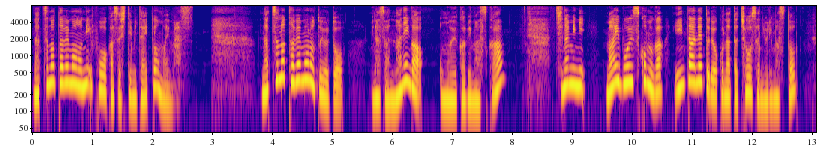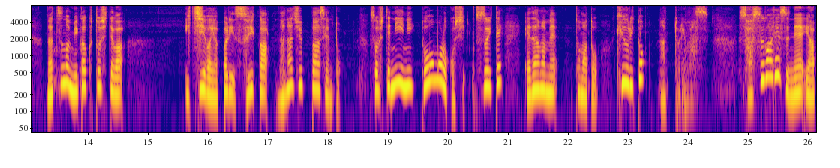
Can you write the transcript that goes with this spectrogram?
夏の食べ物にフォーカスしてみたいと思います。夏の食べ物というと、皆さん何が思い浮かびますか？ちなみに、マイボイスコムがインターネットで行った調査によりますと、夏の味覚としては、1位はやっぱりスイカ70%、そして2位にトウモロコシ、続いて枝豆、トマト、キュウリとなっております。さすがですね。やっ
